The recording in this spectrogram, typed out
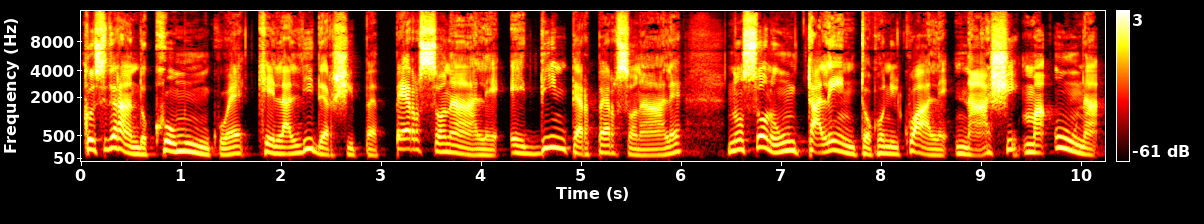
considerando comunque che la leadership personale ed interpersonale non sono un talento con il quale nasci, ma una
